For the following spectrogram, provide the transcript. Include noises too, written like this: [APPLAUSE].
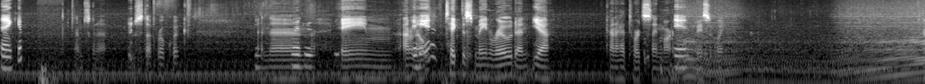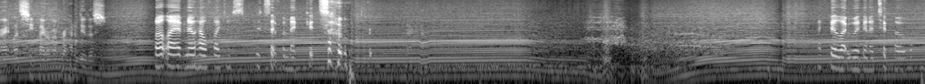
Thank you. I'm just gonna do stuff real quick. And then aim, I don't know, take this main road and, yeah, kind of head towards St. Martin, Yeah. basically. Alright, let's see if I remember how to do this. Well, I have no health items except for medkit, so... [LAUGHS] I feel like we're gonna tip over.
